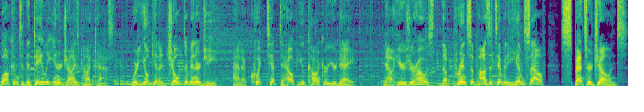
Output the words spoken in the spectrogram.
Welcome to the Daily Energize Podcast, where you'll get a jolt of energy and a quick tip to help you conquer your day. Now, here's your host, the Prince of Positivity himself, Spencer Jones.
